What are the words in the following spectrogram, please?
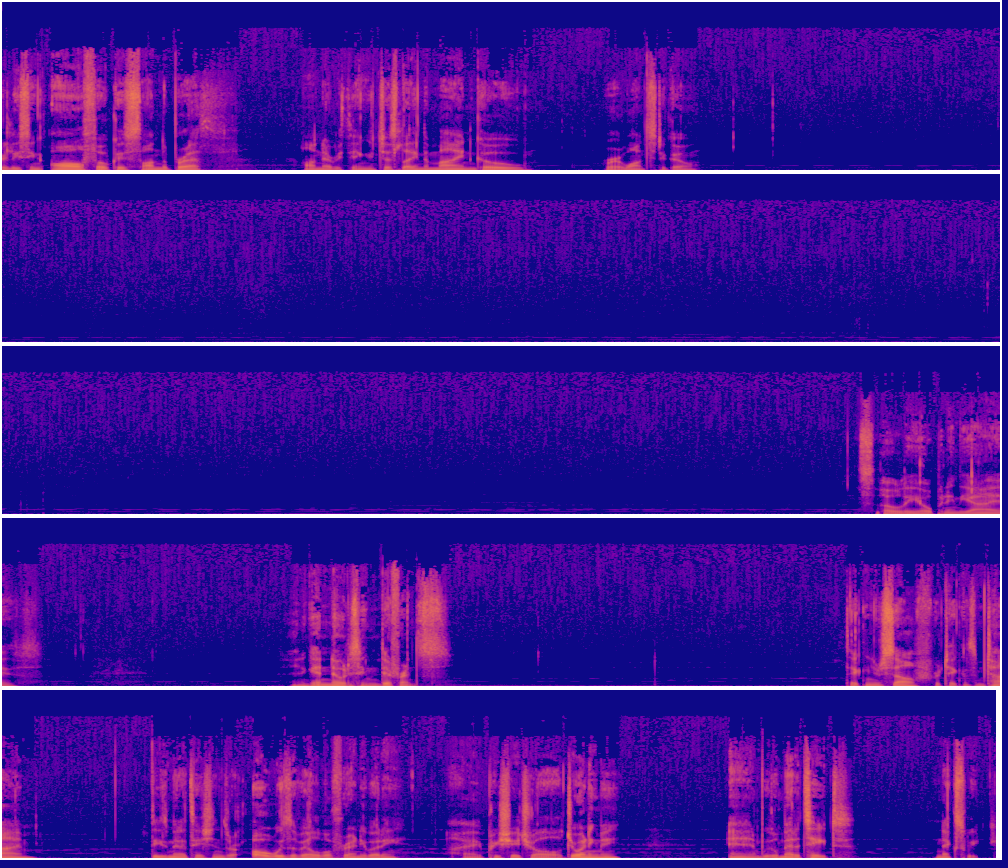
Releasing all focus on the breath, on everything, just letting the mind go where it wants to go. Slowly opening the eyes. And again, noticing the difference. Taking yourself for taking some time. These meditations are always available for anybody. I appreciate you all joining me, and we will meditate next week.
